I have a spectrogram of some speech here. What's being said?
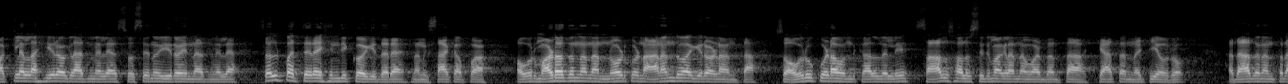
ಮಕ್ಕಳೆಲ್ಲ ಹೀರೋಗಳಾದ್ಮೇಲೆ, ಸೊಸೆನೂ ಹೀರೋಯಿನ್ ಆದಮೇಲೆ ಸ್ವಲ್ಪ ತೆರೆ ಹಿಂದಕ್ಕೆ ಹೋಗಿದ್ದಾರೆ. ನನಗೆ ಸಾಕಪ್ಪ, ಅವ್ರು ಮಾಡೋದನ್ನು ನಾನು ನೋಡ್ಕೊಂಡು ಆನಂದವಾಗಿರೋಣ ಅಂತ. ಸೊ ಅವರು ಕೂಡ ಒಂದು ಕಾಲದಲ್ಲಿ ಸಾಲು ಸಾಲು ಸಿನಿಮಾಗಳನ್ನು ಮಾಡಿದಂಥ ಖ್ಯಾತ ನಟಿ ಅವರು. ಅದಾದ ನಂತರ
